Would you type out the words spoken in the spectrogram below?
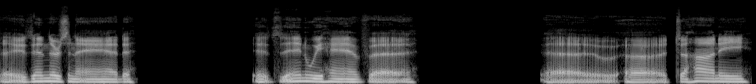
Uh, then there's an ad. Then we have Tahani,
